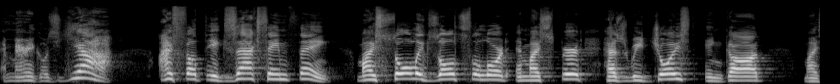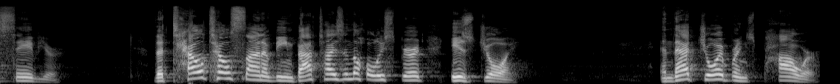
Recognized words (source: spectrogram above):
And Mary goes, Yeah, I felt the exact same thing. My soul exalts the Lord, and my spirit has rejoiced in God, my Savior. The telltale sign of being baptized in the Holy Spirit is joy. And that joy brings power,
